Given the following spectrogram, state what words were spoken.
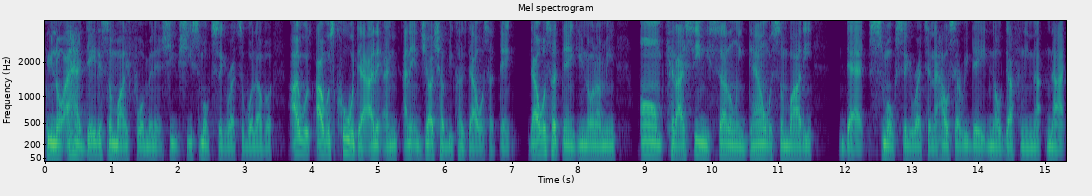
You know, I had dated somebody for a minute. She she smoked cigarettes or whatever. I was I was cool with that. I didn't I, I didn't judge her because that was her thing. That was her thing. You know what I mean? Um, could I see me settling down with somebody that smokes cigarettes in the house every day? No, definitely not. Not.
